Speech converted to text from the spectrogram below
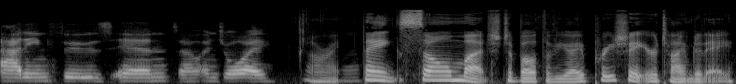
adding foods in. So enjoy. All right. Mm-hmm. Thanks so much to both of you. I appreciate your time today.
